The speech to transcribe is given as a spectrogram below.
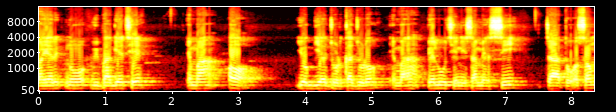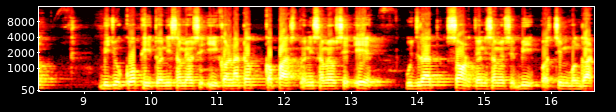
તો અહીંયા રીતનો વિભાગે છે. એમાં અ, યોગ્ય જોડકા જોડો. એમાં પહેલું છે એની સામે સી, ચા તો અસમ. બીજું કોફી તો એની સામે આવશે ઈ કર્ણાટક. કપાસ તો એની સામે આવશે એ ગુજરાત. સણ તો એની સામે આવશે બી પશ્ચિમ બંગાળ.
